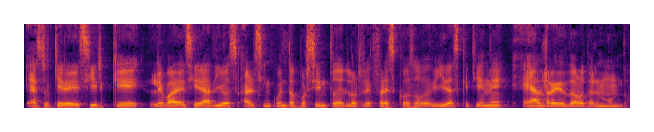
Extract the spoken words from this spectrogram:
Esto quiere decir que le va a decir adiós al 50% de los refrescos o bebidas que tiene alrededor del mundo.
